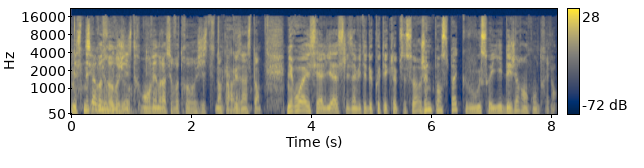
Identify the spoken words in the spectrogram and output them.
Mais ce n'est C'est pas votre registre. On reviendra sur votre registre dans quelques ouais. instants. Mirwais et Alias, les invités de Côté Club ce soir. Je ne pense pas que vous vous soyez déjà rencontrés. Non.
